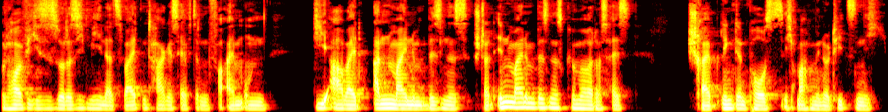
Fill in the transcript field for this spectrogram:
Und häufig ist es so, dass ich mich in der zweiten Tageshälfte dann vor allem um die Arbeit an meinem Business statt in meinem Business kümmere. Das heißt, ich schreibe LinkedIn-Posts, ich mache mir Notizen, ich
